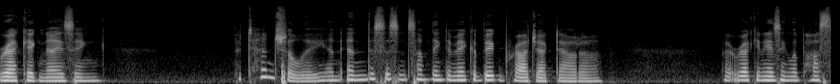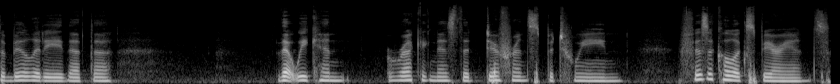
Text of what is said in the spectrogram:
Recognizing potentially, and, and this isn't something to make a big project out of, but recognizing the possibility that the that we can recognize the difference between physical experience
